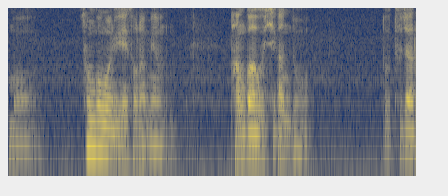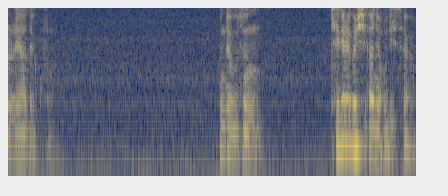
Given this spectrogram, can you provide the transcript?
뭐 성공을 위해서라면 방과 후 시간도 또 투자를 해야 되고. 근데 무슨 책 읽을 시간이 어디 있어요?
